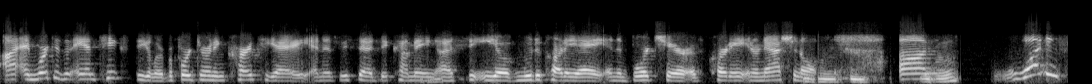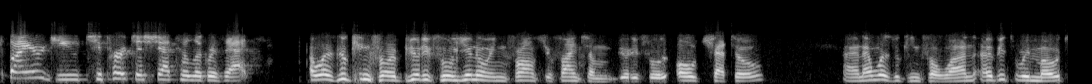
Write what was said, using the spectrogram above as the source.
Uh, and worked as an antiques dealer before joining Cartier, and as we said, becoming uh, CEO of Mude Cartier and then board chair of Cartier International. Mm-hmm. Um, Mhm. What inspired you to purchase Chateau Lagrezette? I was looking for a beautiful, you know, in France you find some beautiful old chateau, and I was looking for one a bit remote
